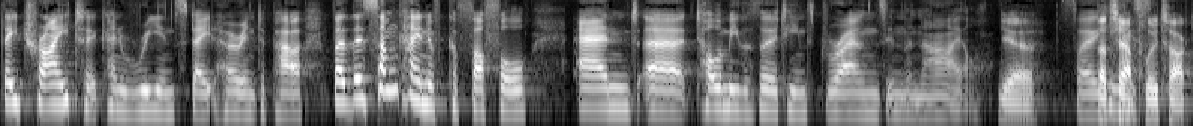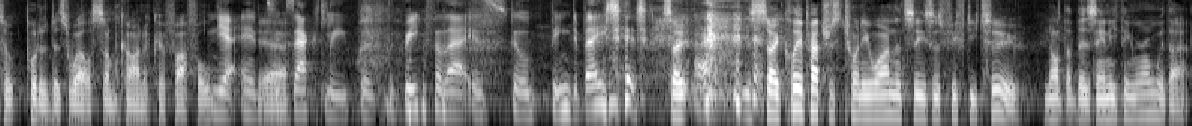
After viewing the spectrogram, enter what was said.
they try to kind of reinstate her into power. But there's some kind of kerfuffle, and uh, Ptolemy the Thirteenth drowns in the Nile. Yeah. So That's how Plutarch put it as well, some kind of kerfuffle. Yeah, it's yeah. exactly. The, the, Greek for that is still being debated. So, so Cleopatra's 21 and Caesar's 52. Not that there's anything wrong with that.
